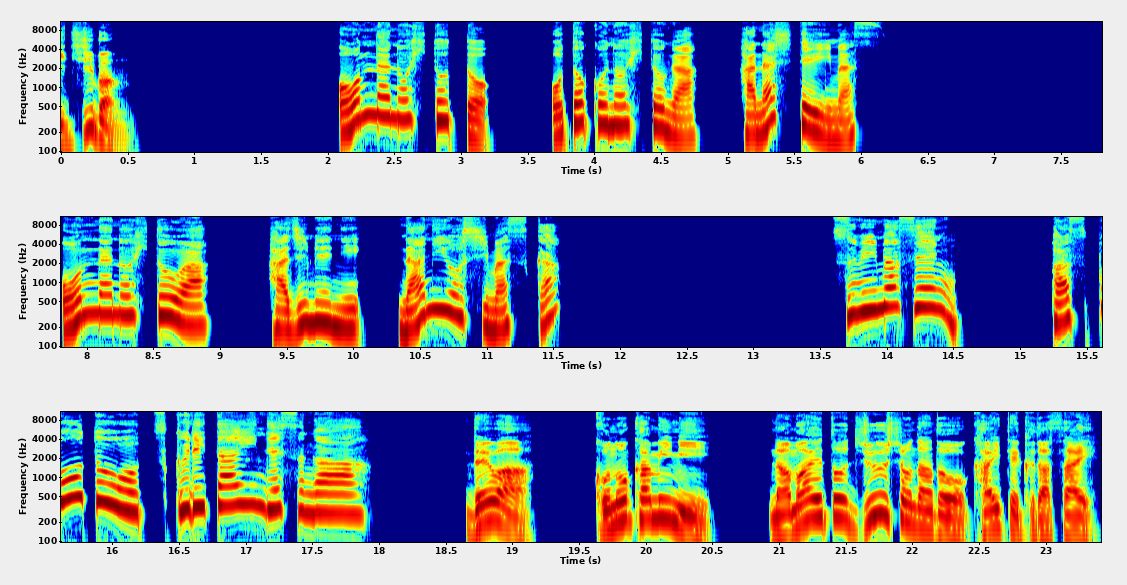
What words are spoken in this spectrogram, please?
1番女の人と男の人が話しています。女の人ははじめに何をしますか？すみません。パスポートを作りたいんですが。ではこの紙に名前と住所などを書いてください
